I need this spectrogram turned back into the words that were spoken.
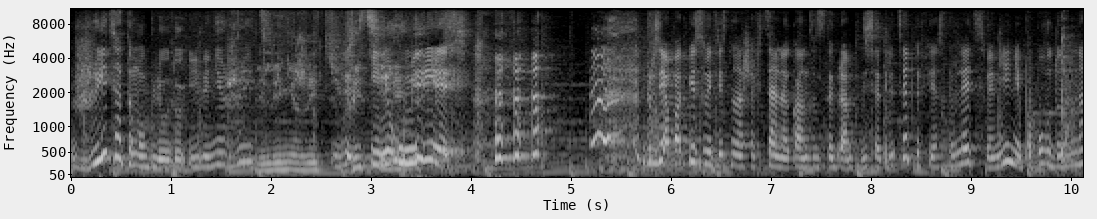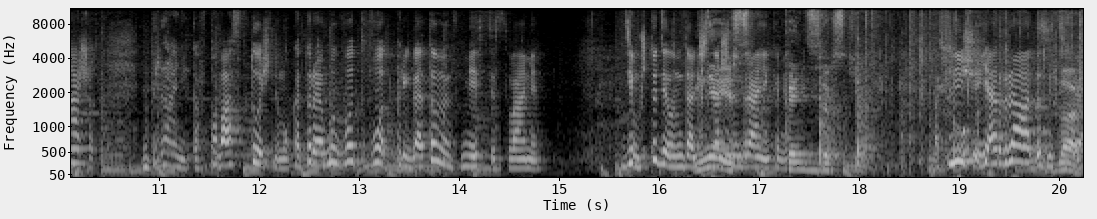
жить этому блюду или не жить. Или не жить. Или, жить или умереть. Друзья, подписывайтесь на наш официальный аккаунт Instagram 50 рецептов и оставляйте свое мнение по поводу наших драников по-восточному, которые мы вот-вот приготовим вместе с вами. Дим, что делаем У дальше с меня нашими есть драниками? кондитерский. Отлично, я рада за Да. тебя.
